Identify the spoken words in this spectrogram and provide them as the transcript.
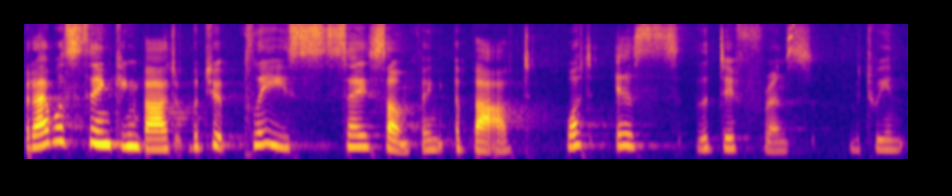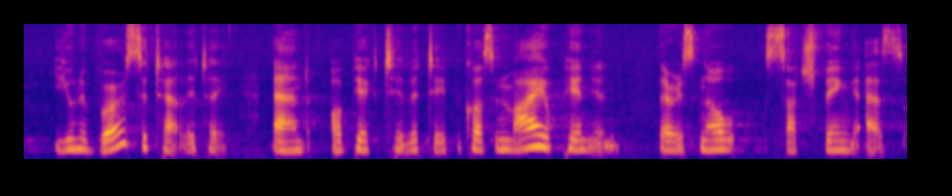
But I was thinking about, would you please say something about what is the difference between universality and objectivity? Because in my opinion, there is no such thing as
